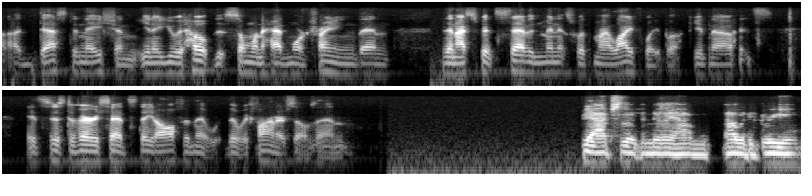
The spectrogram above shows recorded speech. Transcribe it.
uh, destination, you know, you would hope that someone had more training than than I spent seven minutes with my Lifeway book. You know, it's it's just a very sad state often that that we find ourselves in. Yeah, absolutely, Millie. I I would agree.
